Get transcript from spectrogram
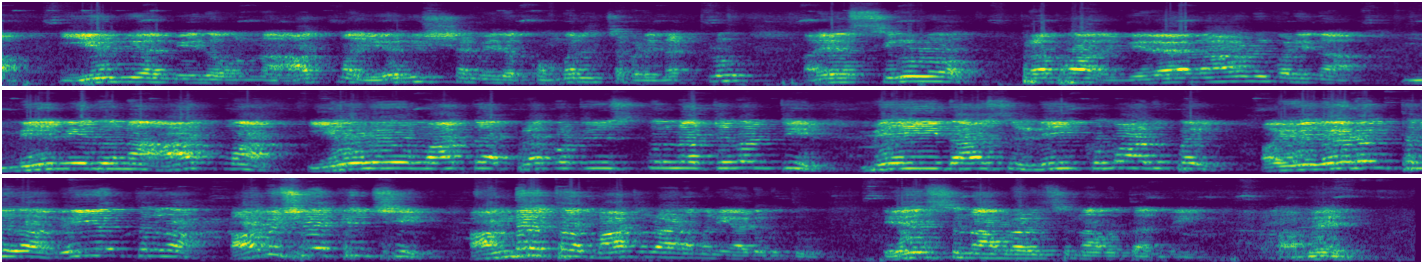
ఏరియా మీద ఉన్న ఆత్మ ఏరుష్య మీద కుమ్మరించబడినట్లు ఆయా శిలులో ప్రభ విరాళబడిన మీ మీద ఉన్న ఆత్మ ఏడో మాట ప్రకటిస్తున్నటువంటి మీ దాసుని నీ కుమారుపై ఏడంతలుగా వెయ్యంతలుగా అభిషేకించి అందరితో మాట్లాడమని అడుగుతూ ఏసునామలు అడుగుతున్నాము తండ్రి. ఆమేన్.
